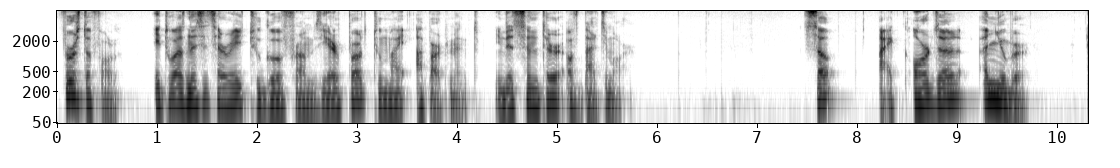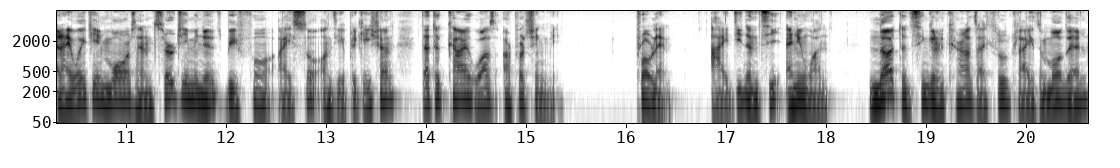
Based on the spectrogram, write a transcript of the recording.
First of all, it was necessary to go from the airport to my apartment in the center of Baltimore. So I ordered an Uber and I waited more than 30 minutes before I saw on the application that a car was approaching me. Problem I didn't see anyone, not a single car that looked like the model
